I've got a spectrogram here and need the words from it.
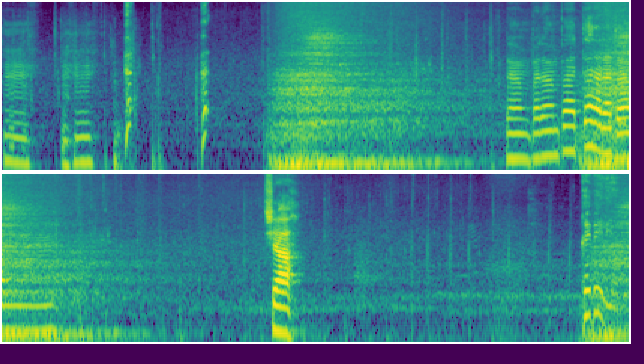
Hm. Mhm. Dam, badam, badadadam. Tja, Revelio.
